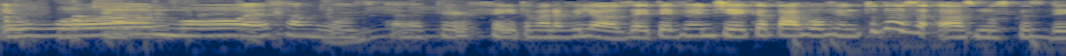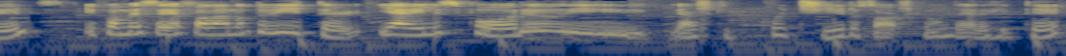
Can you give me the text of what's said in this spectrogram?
Eu amo essa música, ela é perfeita, maravilhosa. Aí teve um dia que eu tava ouvindo todas as músicas deles e comecei a falar no Twitter. E aí eles foram e acho que curtiram, só acho que não deram RT.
